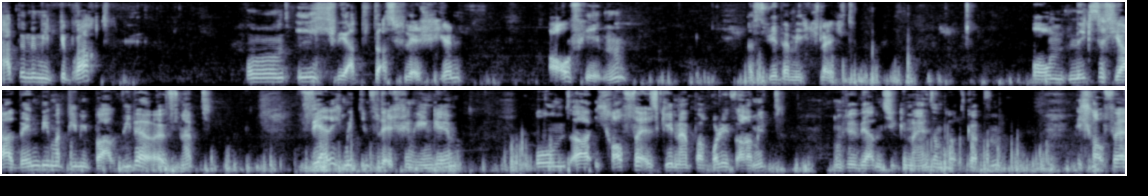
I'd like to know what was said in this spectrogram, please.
hat er mir mitgebracht und ich werde das Fläschchen aufheben. Es wird nämlich schlecht. Und nächstes Jahr, wenn die Martini Bar wieder eröffnet, werde ich mit dem Fläschchen hingehen und äh, ich hoffe, es gehen ein paar Rollifahrer mit und wir werden sie gemeinsam dort köpfen. Ich hoffe,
